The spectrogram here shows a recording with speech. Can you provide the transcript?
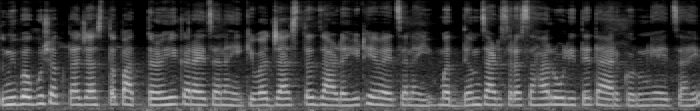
तुम्ही बघू शकता जास्त पातळही करायचा नाही किंवा जास्त जाडही ठेवायचं नाही. मध्यम जाडसर असा हा रोल इथे तयार करून घ्यायचा आहे.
